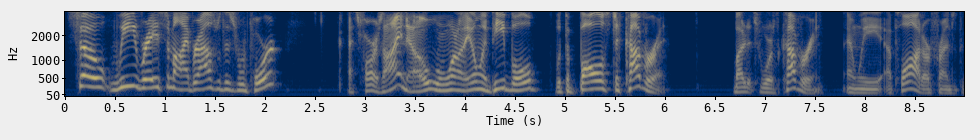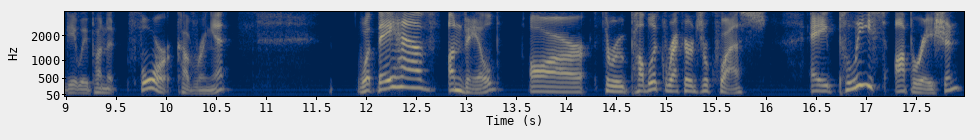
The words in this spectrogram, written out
So we raised some eyebrows with this report. As far as I know, we're one of the only people with the balls to cover it, but it's worth covering. And we applaud our friends at the Gateway Pundit for covering it. What they have unveiled are, through public records requests, a police operation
